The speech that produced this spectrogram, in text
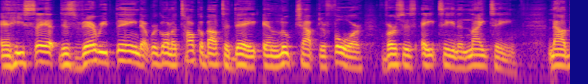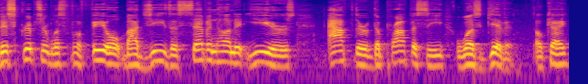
and he said this very thing that we're going to talk about today in Luke chapter 4, verses 18 and 19. Now, this scripture was fulfilled by Jesus 700 years after the prophecy was given. Okay.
